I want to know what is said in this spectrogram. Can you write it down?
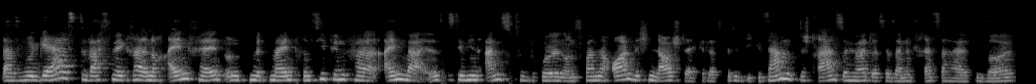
das Vulgärste, was mir gerade noch einfällt und mit meinen Prinzipien vereinbar ist, dem hin anzubrüllen. Und zwar in einer ordentlichen Lautstärke, dass bitte die gesamte Straße hört, dass er seine Fresse halten soll.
